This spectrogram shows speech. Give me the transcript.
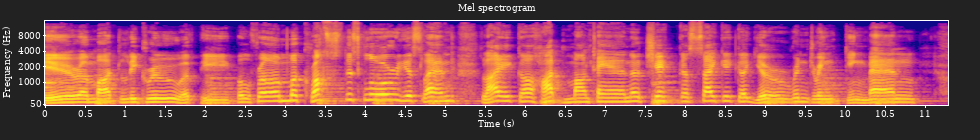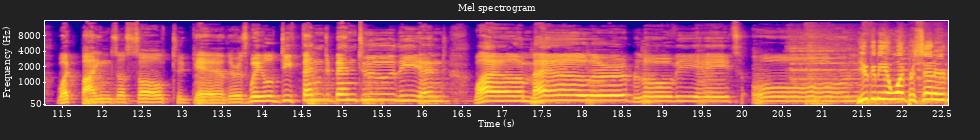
We're a motley crew of people from across this glorious land, like a hot Montana chick, a psychic, a urine drinking man. What binds us all together is we'll defend Ben to the end, while a Maller bloviates on. You could be a one percenter.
